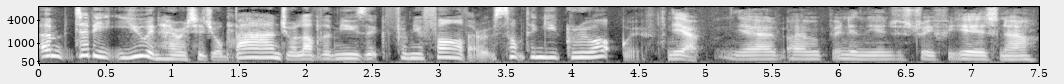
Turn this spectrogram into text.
Um, Debbie, you inherited your band, your love of the music from your father. It was something you grew up with. Yeah, yeah. I've been in the industry for years now.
